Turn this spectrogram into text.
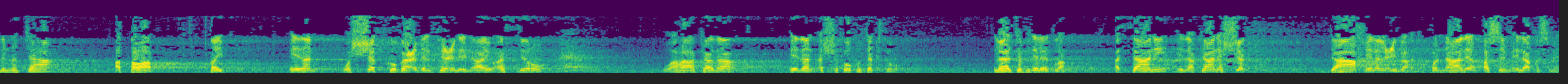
لأنه انتهى الطواف. طيب إذا والشك بعد الفعل لا يؤثر وهكذا. إذا الشكوك تكثر. لا يلتفت إليه إطلاقا الثاني إذا كان الشك داخل العبادة قلنا هذا ينقسم إلى قسمين.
